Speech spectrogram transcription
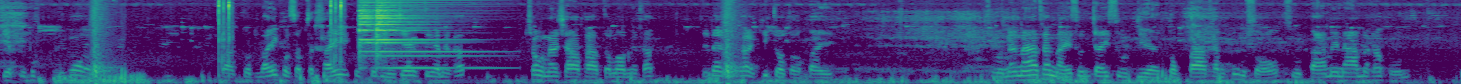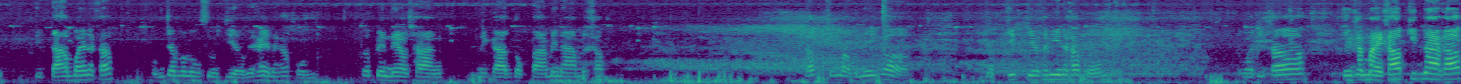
เก็บอุปกรณ์ก็ฝากกดไลค์กด subscribe กดกระดิ่งแจ้งเตือนนะครับ ช่องนาชาพาตลอดนะครับ จะได้ไม่พลาดคลิปต่อๆไป ส่วนนานาท่านไหนสนใจสูตรเหยื่อตกปลาคันกุ้งสองสูตรปลาแม่น้ำนะครับ ผม ติดตามไว้นะครับ ผมจะมาลงสูตรเหยื่อไว้ให้นะครับ ผมก็เป็นแนวทางในการตกปลาแม่น้ำนะครับ ครับสำหรับวันนี้ก็จบคลิปเพียงเท่านี้นะครับ ผม สวัสดีครับเจอกันใหม่ครับคลิปหน้าครับ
